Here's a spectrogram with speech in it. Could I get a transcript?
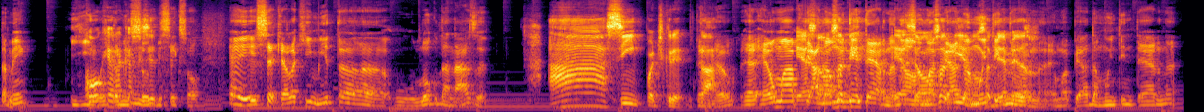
também. E Qual eu que era a camiseta? bissexual. É esse, aquela que imita o logo da NASA. Ah, sim, pode crer. Tá. Entendeu? É, é uma Essa piada muito sabia. interna. Essa não, é uma sabia, piada muito interna. mesmo. É uma piada muito interna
